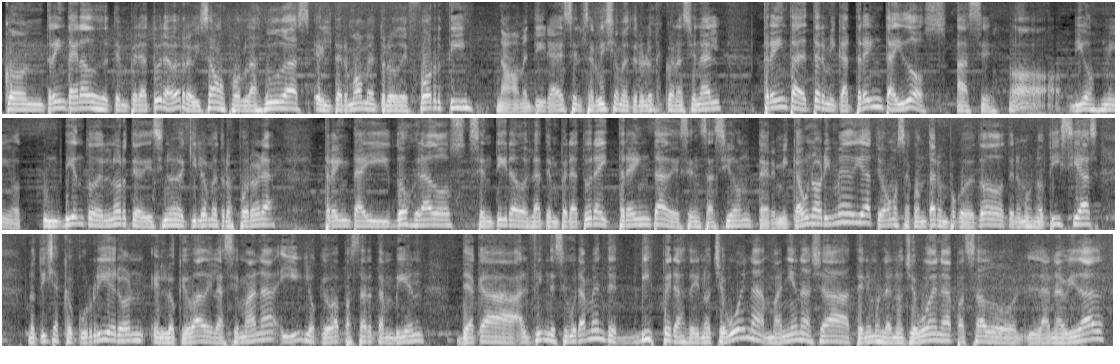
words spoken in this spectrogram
con 30 grados de temperatura. A ver, revisamos por las dudas el termómetro de Forti. No, mentira, es el Servicio Meteorológico Nacional. 30 de térmica, 32 hace. Oh, Dios mío. Un viento del norte a 19 kilómetros por hora. 32 grados centígrados la temperatura y 30 de sensación térmica. Una hora y media, te vamos a contar un poco de todo. Tenemos noticias, noticias que ocurrieron en lo que va de la semana y lo que va a pasar también de acá al fin de seguramente vísperas de Nochebuena. Mañana ya tenemos la Nochebuena, pasado la Navidad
